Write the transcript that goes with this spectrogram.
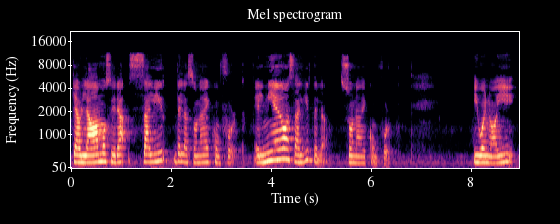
que hablábamos era salir de la zona de confort, el miedo a salir de la zona de confort. Y bueno, ahí,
